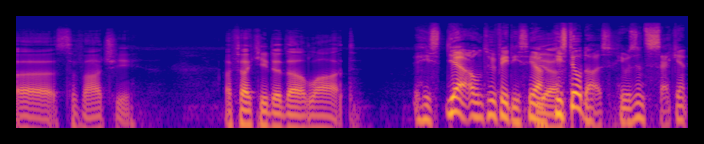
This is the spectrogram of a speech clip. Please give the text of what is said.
uh Savatgy. I feel like he did that a lot. He's yeah on two fifties. Yeah, Yeah. he still does. He was in second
